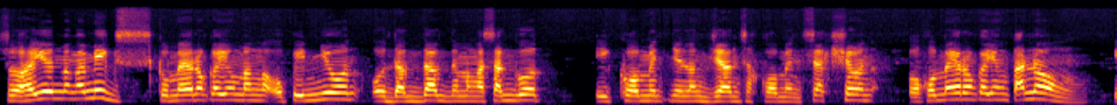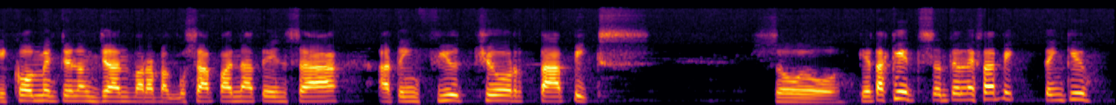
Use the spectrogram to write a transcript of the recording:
So, ayun mga migs, kung meron kayong mga opinion o dagdag na mga sagot, i-comment nyo lang dyan sa comment section. O kung meron kayong tanong, i-comment nyo lang dyan para pag-usapan natin sa ating future topics. So, kita kits. Until next topic. Thank you.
